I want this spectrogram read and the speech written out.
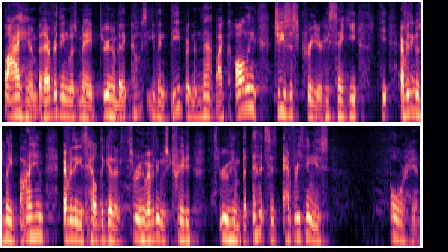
by him, but everything was made through him. But it goes even deeper than that. By calling Jesus creator, he's saying he, he, everything was made by him, everything is held together through him, everything was created through him. But then it says everything is for him.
